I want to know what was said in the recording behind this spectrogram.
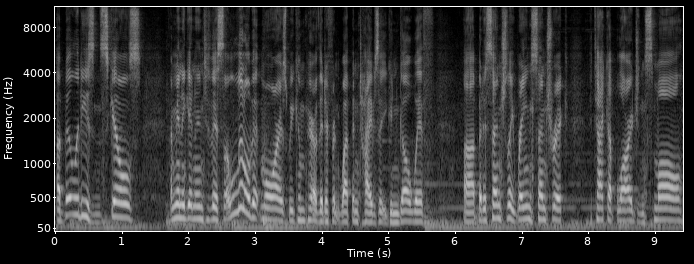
abilities and skills, I'm going to get into this a little bit more as we compare the different weapon types that you can go with. Uh, but essentially, range centric, attack up large and small,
